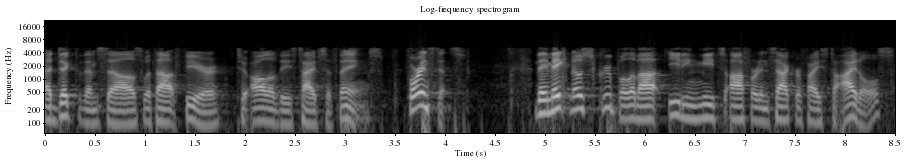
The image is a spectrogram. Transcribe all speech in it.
addict themselves without fear to all of these types of things. For instance, they make no scruple about eating meats offered in sacrifice to idols,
